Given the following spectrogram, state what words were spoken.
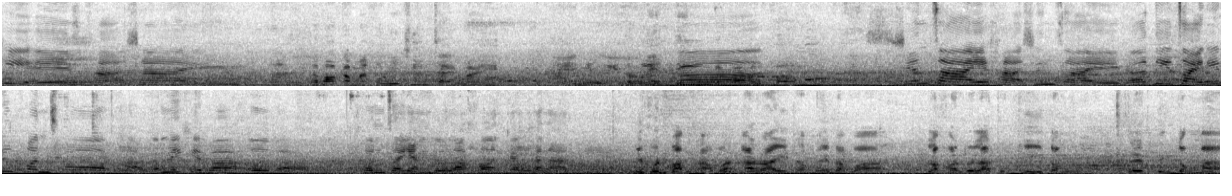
ขี่เองค่ะใช่ แล้วพอกลับมาครั้งนี้ชื่นใจไหมหายเหนื่อยทั้งเรตติ้งแบบว่ามันพร้อมชื่นใจค่ะชื่นใจก็ดีใจที่ทุกคนชอบค่ะ ก็ไม่คิดว่าเออแบบคนจะยังดูละครกันขนาดนี้มีคนฝากถามว่าอะไรทำให้แบบว่าละครเวลาทุกทีต้องเรตติ้งต้องมา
